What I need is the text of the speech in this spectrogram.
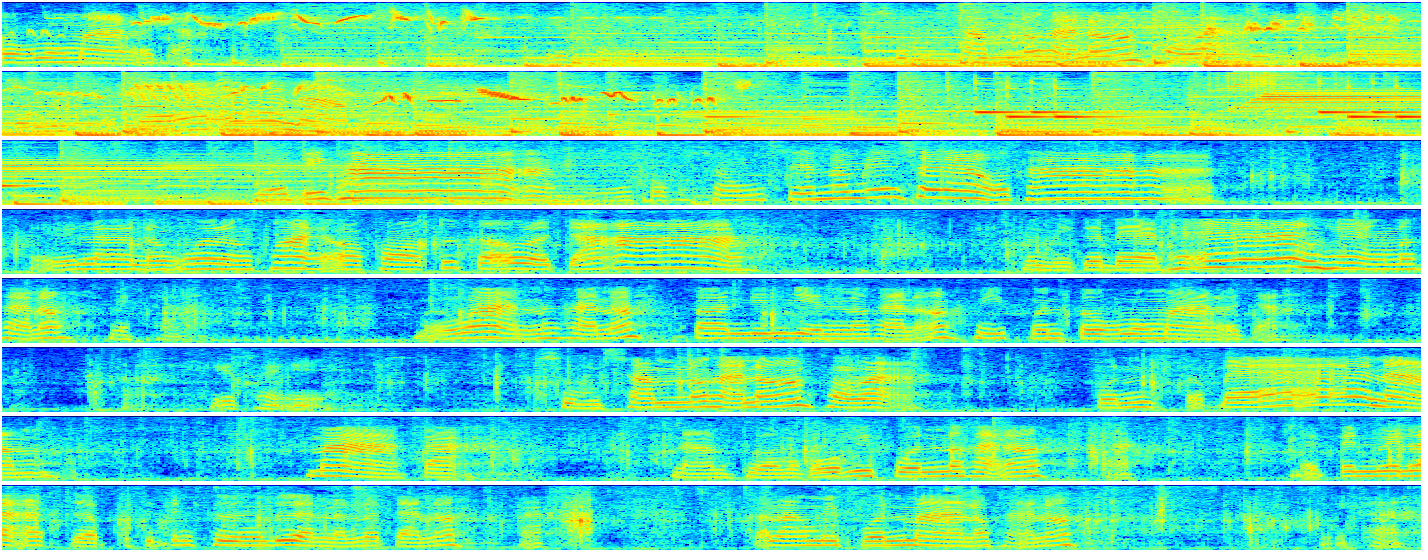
ตกลงมาแล้วจ้ะเป็นไงสุ่มซ้ำแล้วค่ะเนาะเพราะว่าฝนตกแล้วน้ำสวัสดีค่ะเดี๋ยวผมชมเซียนน้ำเลี้ยงชาแนลค่ะเวลาหนังวัวหนังควายออกคอคือเก่าแล้วจ้ามันมีกระแดดแห้งแห้งแล้วค่ะเนาะนี่ค่ะเมื่อวานนะคะเนาะตอนเย็นๆแล้วค่ะเนาะมีฝนตกลงมาแล้วจ้ะค่ะเฮ็ดให้ สุ่มซ้ำเนาะค่ะเนาะเพราะว่าฝนตกแต่น้ำมากอะน้ำท่วมก็บ่มีฝนเนาะค่ะเนาะค่ะได้เป็นเวลาเกือบจะเป็นครึ่งเดือนแล้วเนาะจ้ะเนาะค่ะกำลังมีฝนมาแล้วค่ะเนาะนี่ค่ะ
